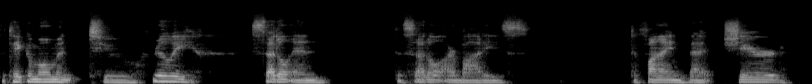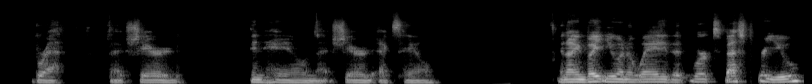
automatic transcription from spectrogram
To take a moment to really settle in, to settle our bodies, to find that shared breath, that shared inhale and that shared exhale. And I invite you in a way that works best for you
